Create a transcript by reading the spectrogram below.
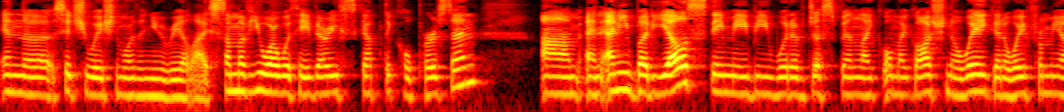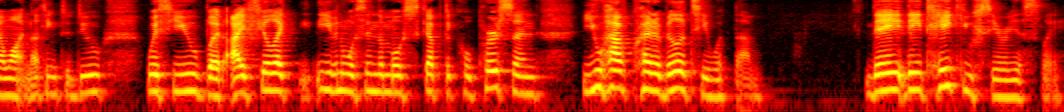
in the situation more than you realize. Some of you are with a very skeptical person um, and anybody else, they maybe would have just been like, oh my gosh, no way, get away from me. I want nothing to do with you. But I feel like even within the most skeptical person, you have credibility with them. They, they take you seriously.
